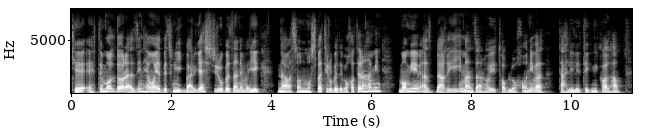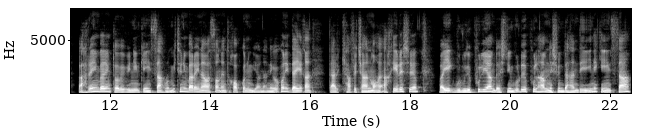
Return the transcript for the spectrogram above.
که احتمال داره از این حمایت بتونه یک برگشتی رو بزنه و یک نوسان مثبتی رو بده. به خاطر همین ما میایم از بقیه منظرهای تابلوخانی و تحلیل تکنیکال هم بهره این بریم تا ببینیم که این سهم رو می‌تونیم برای نوسان انتخاب کنیم یا نه. نگاه کنید دقیقا در کف چند ماه اخیرشه و یک ورود پولی هم داشتیم. ورود پول هم نشون دهنده اینه که این سهم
